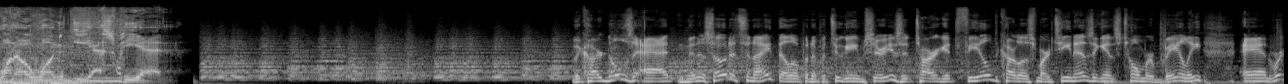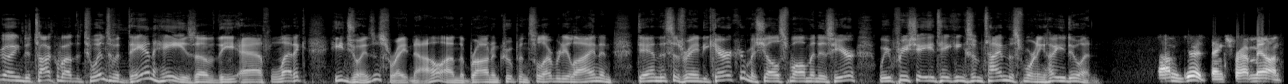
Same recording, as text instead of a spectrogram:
101 ESPN. The Cardinals at Minnesota tonight. They'll open up a two game series at Target Field. Carlos Martinez against Homer Bailey. And we're going to talk about the Twins with Dan Hayes of The Athletic. He joins us right now on the Brown and Crouppen Celebrity Line. And Dan, this is Randy Karraker. Michelle Smallmon is here. We appreciate you taking some time this morning. How are you doing? I'm good. Thanks for having me on.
